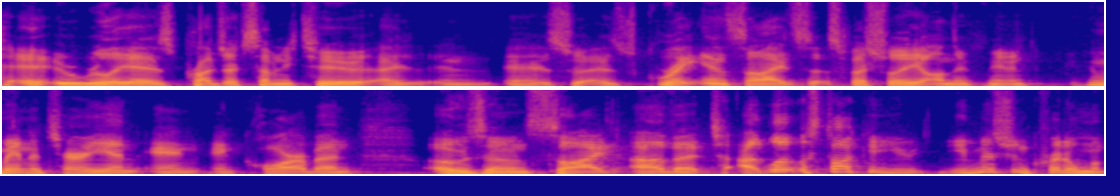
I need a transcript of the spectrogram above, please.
it really is. Project 72 uh, is, is, great insights, especially on the humanitarian and, and carbon ozone side of it. Uh, let, us talk. You, you mentioned critical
